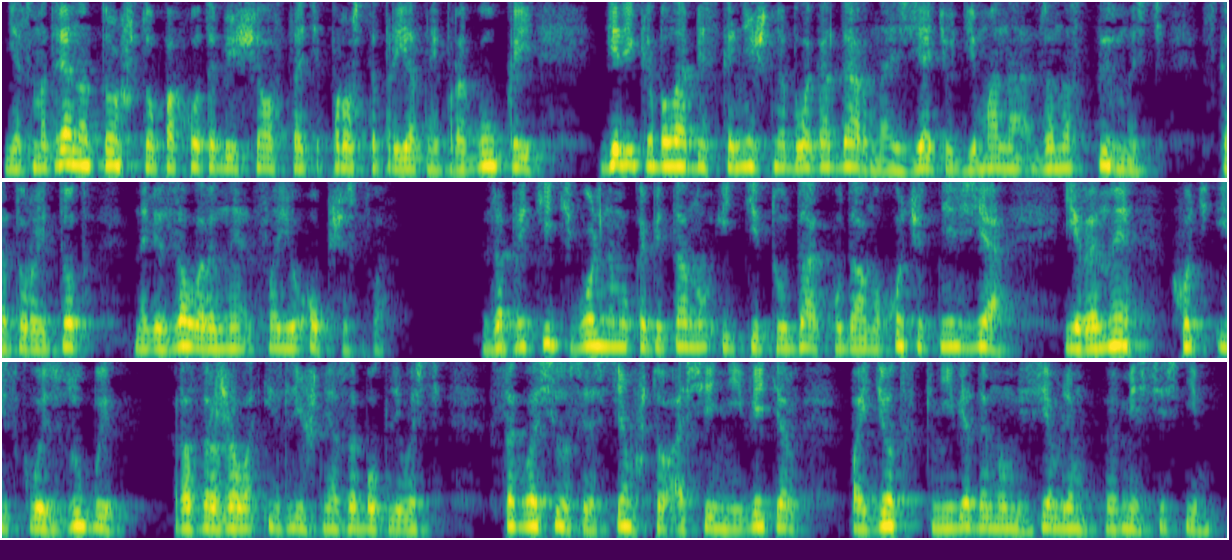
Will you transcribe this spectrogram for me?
Несмотря на то, что поход обещал стать просто приятной прогулкой, Герика была бесконечно благодарна зятю Димана за настырность, с которой тот навязал Рене свое общество. Запретить вольному капитану идти туда, куда он хочет, нельзя, и Рене, хоть и сквозь зубы, раздражала излишняя заботливость, согласился с тем, что осенний ветер пойдет к неведомым землям вместе с ним.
